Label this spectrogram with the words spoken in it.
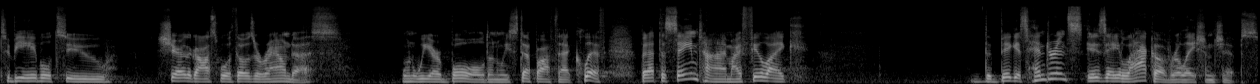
to be able to share the gospel with those around us when we are bold and we step off that cliff. But at the same time, I feel like the biggest hindrance is a lack of relationships.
